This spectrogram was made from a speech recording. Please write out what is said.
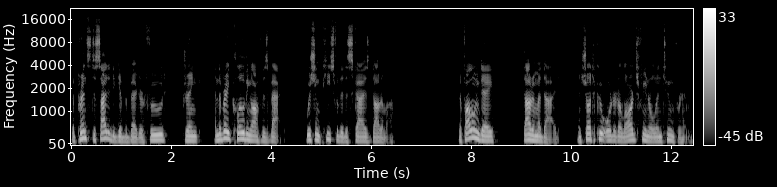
the prince decided to give the beggar food, drink, and the very clothing off his back, wishing peace for the disguised Daruma. The following day, Daruma died, and Shotoku ordered a large funeral and tomb for him.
